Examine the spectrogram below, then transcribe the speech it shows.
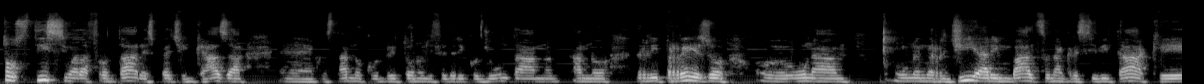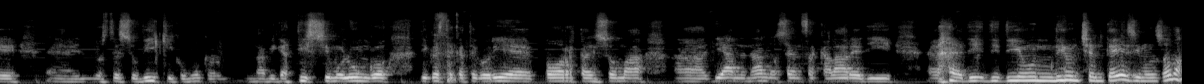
tostissima da affrontare, specie in casa. Eh, quest'anno con il ritorno di Federico Giunta hanno, hanno ripreso uh, una, un'energia, rimbalzo, un'aggressività che eh, lo stesso Vicky comunque navigatissimo lungo di queste categorie porta insomma uh, di anno in anno senza calare di, uh, di, di, di un, un, centesimo insomma.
